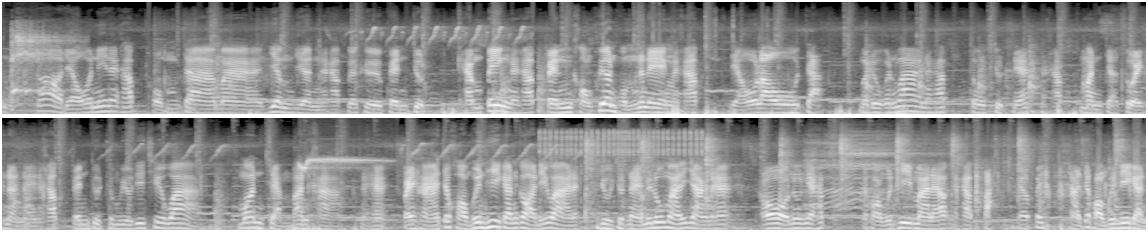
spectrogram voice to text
น ก็เดี๋ยววันนี้นะครับผมจะมาเยี่ยมเยือนนะครับ ก็คือเป็นจุดแคมปิ้งนะครับ เป็นของเพื่อนผมนั่นเองนะครับ เดี๋ยวเราจะมาดูกันว่านะครับ ตรงจุดเนี้ยนะครับ มันจะสวยขนาดไหนนะครับ เป็นจุดชมวิวที่ชื่อว่าม่อนแจ่มบ้านคานะฮะไปหาเจ้าของพื้นที่กันก่อนดีกว่านะอยู่จุดไหนไม่รู้มาหรือยังนะฮะโอ้นู่นไงครับเจ้าของพื้นที่มาแล้วนะครับไปเดี๋ยวไปหาเจ้าของพื้นที่กัน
